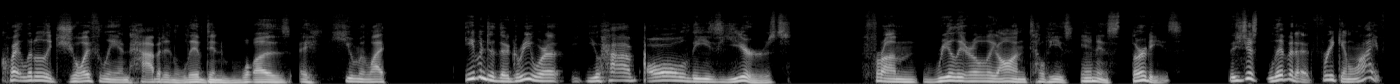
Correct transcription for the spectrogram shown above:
quite literally joyfully inhabited and lived in was a human life, even to the degree where you have all these years from really early on till he's in his 30s. He's just living a freaking life.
